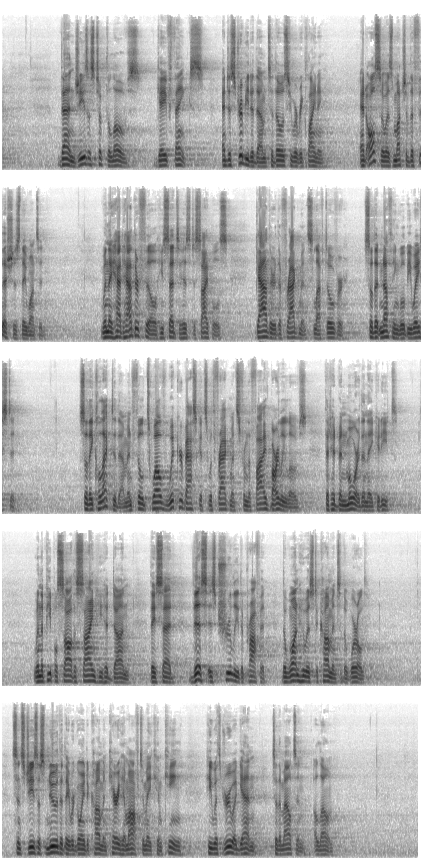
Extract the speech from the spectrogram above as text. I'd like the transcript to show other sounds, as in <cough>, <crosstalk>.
Then Jesus took the loaves gave thanks, and distributed them to those who were reclining, and also as much of the fish as they wanted. When they had had their fill, he said to his disciples, Gather the fragments left over, so that nothing will be wasted. So they collected them and filled twelve wicker baskets with fragments from the five barley loaves that had been more than they could eat. When the people saw the sign he had done, they said, This is truly the prophet, the one who is to come into the world. Since Jesus knew that they were going to come and carry him off to make him king, he withdrew again to the mountain alone.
